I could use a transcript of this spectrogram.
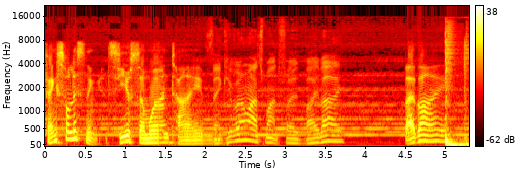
Thanks for listening, and see you somewhere in time. Thank you very much, Manfred. Bye bye. Bye bye.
